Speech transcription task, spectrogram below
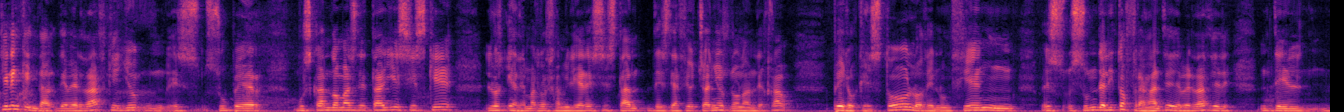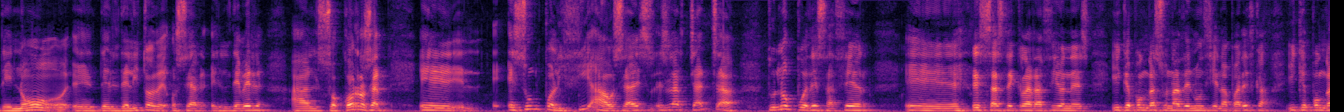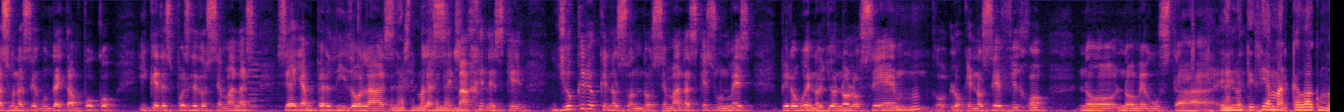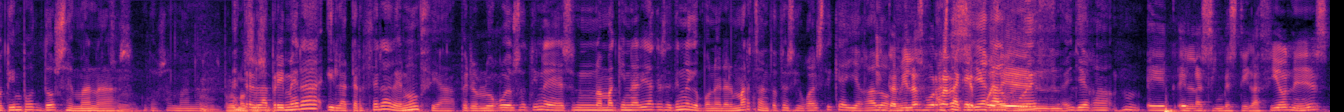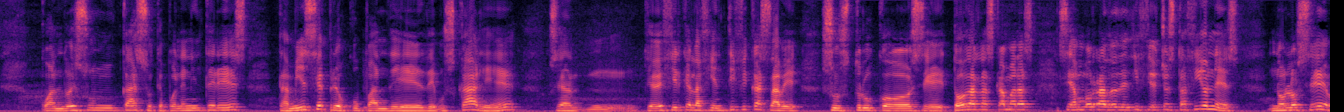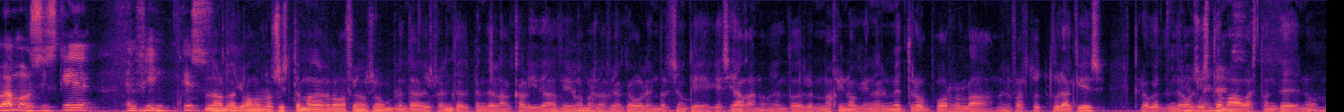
Tienen que, dar, de verdad que yo es súper buscando más detalles y es que, los, y además los familiares están, desde hace ocho años no lo han dejado pero que esto lo denuncien, es, un delito fragante, de verdad, de, no, eh, del delito, de, o sea, el deber al socorro, o sea, eh, es un policía, o sea, es, es la chacha, tú no puedes hacer eh, esas declaraciones y que pongas una denuncia y no aparezca y que pongas una segunda y tampoco y que después de dos semanas se hayan perdido las, las, imágenes. que yo creo que no son dos semanas, que es un mes, pero bueno, yo no lo sé, lo que no sé fijo no, no me gusta. La noticia marcaba como tiempo dos semanas, dos semanas. entre la primera y la tercera denuncia, pero luego eso tiene es una maquinaria que se tiene que poner en marcha, entonces igual sí que ha llegado también las hasta que llega el juez, llega eh, en las investigaciones investigaciones, cuando es un caso que ponen interés, también se preocupan de, buscar, ¿eh? O sea, mm, quiero decir que la científica sabe sus trucos. Eh, ¿Todas las cámaras se han borrado de 18 estaciones? No lo sé, vamos, es que, en fin. Que es... La verdad que, vamos, los sistemas de grabación son completamente diferentes, depende de la calidad y, vamos, al fin y al cabo, la inversión que, que se haga, ¿no? Entonces, me imagino que en el metro, por la infraestructura que es, creo que tendrá un sistema bastante ¿no?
